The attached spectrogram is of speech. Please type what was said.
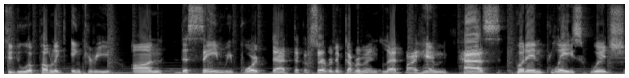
to do a public inquiry on the same report that the conservative government led by him has put in place which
